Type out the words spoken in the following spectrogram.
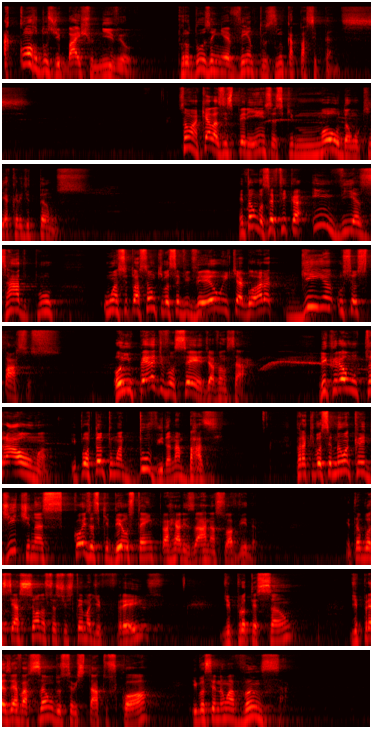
Acordos de baixo nível produzem eventos incapacitantes. São aquelas experiências que moldam o que acreditamos. Então você fica enviesado por uma situação que você viveu e que agora guia os seus passos, ou impede você de avançar lhe criou um trauma e, portanto, uma dúvida na base, para que você não acredite nas coisas que Deus tem para realizar na sua vida. Então você aciona o seu sistema de freios, de proteção, de preservação do seu status quo e você não avança,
